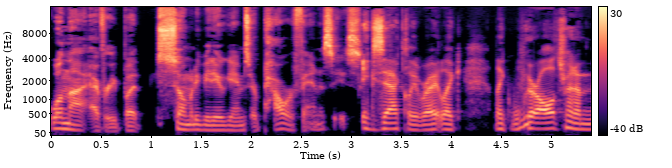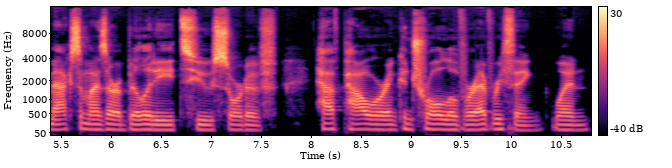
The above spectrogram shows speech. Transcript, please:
well, not every, but so many video games are power fantasies. Exactly, right? Like like we're all trying to maximize our ability to sort of have power and control over everything when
